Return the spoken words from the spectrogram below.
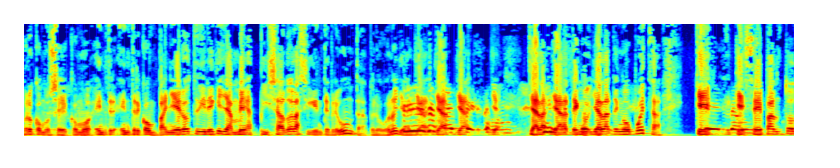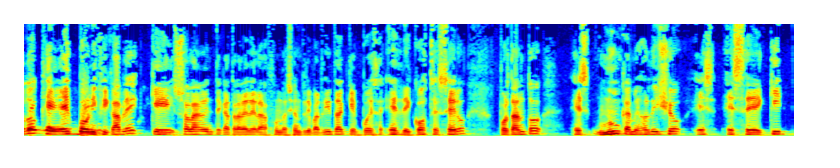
Bueno, como sé, como entre, entre compañeros te diré que ya me has pisado la siguiente pregunta, pero bueno, ya, ya, ya, ya, ya, la, ya la tengo, ya la tengo puesta. Que, que, sepan todos que es bonificable, que solamente que a través de la Fundación Tripartita, que pues es de coste cero, por tanto, es nunca mejor dicho es ese kit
